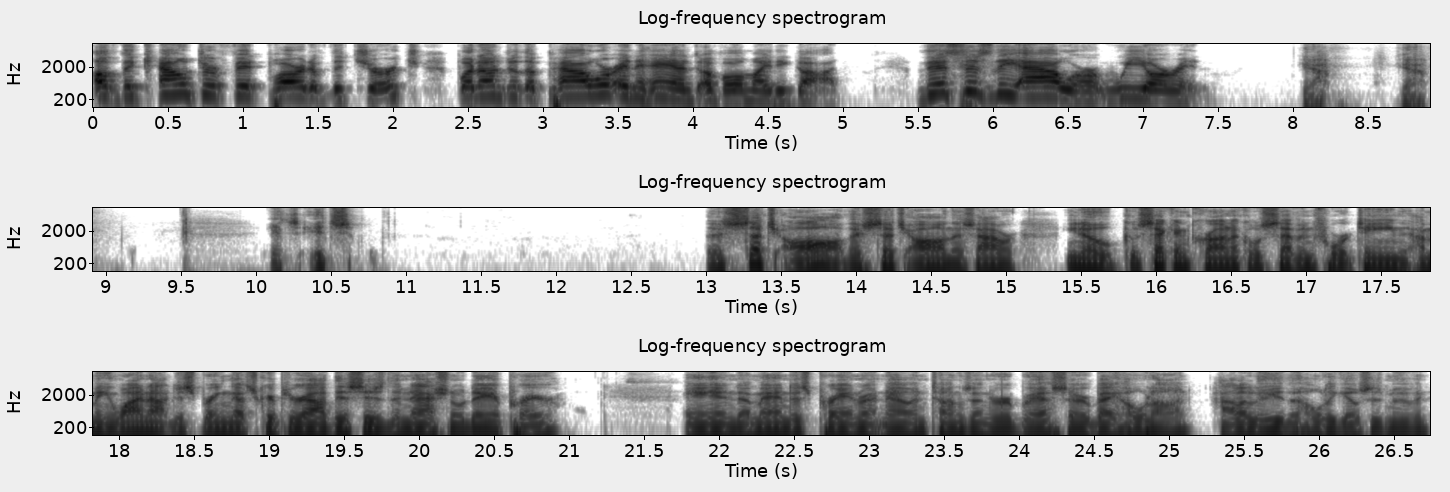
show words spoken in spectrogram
of the counterfeit part of the church, but under the power and hand of almighty God. This is the hour we are in. Yeah. Yeah. It's it's there's such awe. There's such awe in this hour. You know, Second Chronicles seven fourteen. I mean, why not just bring that scripture out? This is the national day of prayer. And Amanda's praying right now in tongues under her breath. So everybody hold on. Hallelujah. The Holy Ghost is moving.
